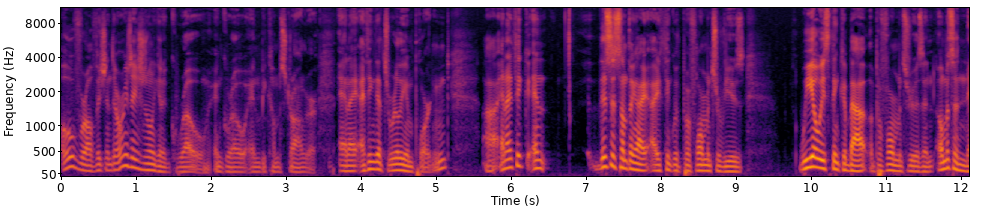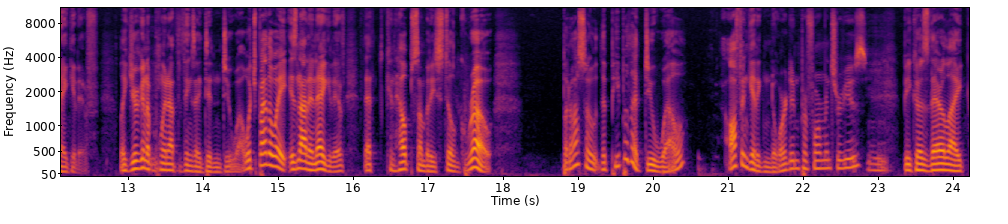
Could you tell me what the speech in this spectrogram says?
overall vision. The organization is only going to grow and grow and become stronger, and I, I think that's really important. Uh, and I think, and this is something I, I think with performance reviews, we always think about a performance review as an almost a negative. Like you're going to point out the things I didn't do well, which by the way is not a negative. That can help somebody still grow. But also the people that do well often get ignored in performance reviews because they're like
